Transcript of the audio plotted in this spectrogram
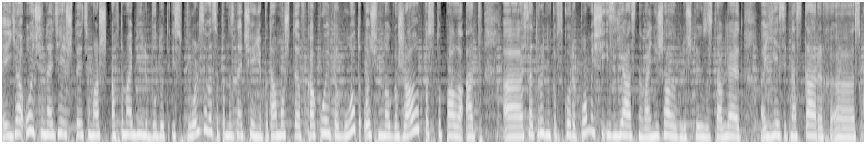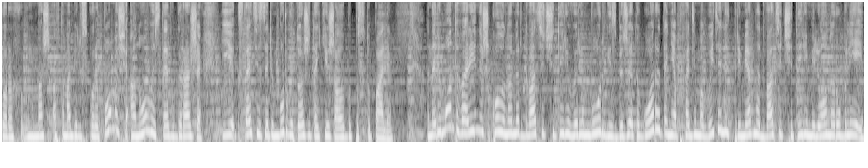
Э, Я очень надеюсь, что эти автомобили будут использоваться по назначению, потому что в какой-то год очень много жалоб поступало от э, сотрудников скорой помощи из Ясного. Они жаловались, что их заставляют э, ездить на старых э, скорых автомобилях скорой помощи, а новые стоят в гараже. И, кстати, из Оренбурга тоже такие жалобы поступали. На ремонт аварийной школы номер 24 в Оренбурге из бюджета города необходимо выделить примерно 24 миллиона рублей.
